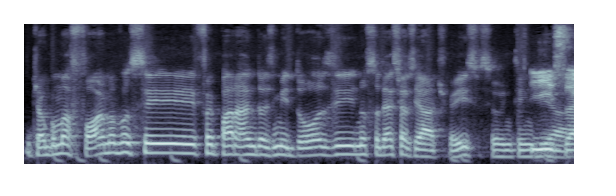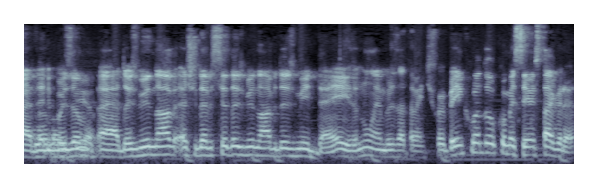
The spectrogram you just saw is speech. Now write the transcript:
De alguma forma você foi parar em 2012 no Sudeste Asiático, é isso? Se eu entendi. Isso, é. Depois eu. É, 2009, acho que deve ser 2009, 2010, eu não lembro exatamente. Foi bem quando eu comecei o Instagram.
